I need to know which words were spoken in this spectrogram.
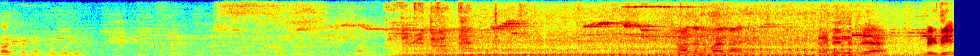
કટ કરી નાખજો બધું એવા ભાઈ લાઈને. લીધી?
